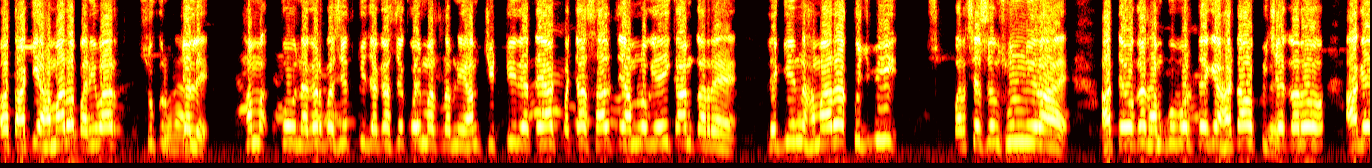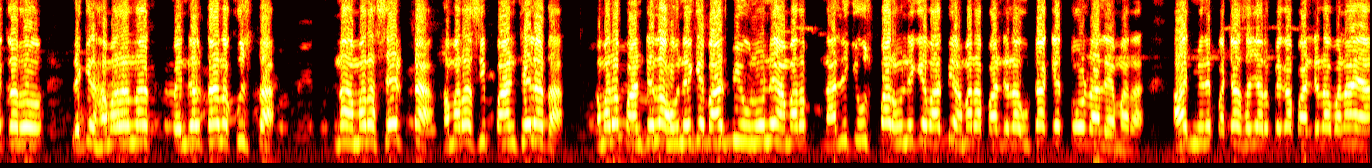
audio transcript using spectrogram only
और ताकि हमारा परिवार सुखरूप चले। हमको नगर परिषद की जगह से कोई मतलब नहीं हम चिट्ठी देते हैं आज पचास साल से हम लोग यही काम कर रहे हैं। लेकिन हमारा कुछ भी प्रशासन सुन नहीं रहा है। आते वक्त हमको बोलते हैं कि हटाओ, पीछे करो, आगे करो। लेकिन हमारा ना पेंडल था, ना कुछ था, ना हमारा सेट था, हमारा सिर्फ़ पान ठेला था। हमारा पांडेला होने के बाद भी उन्होंने हमारा नाली के उस पार होने के बाद भी हमारा पांडेला उठा के तोड़ डाले हमारा। आज मैंने पचास हज़ार रुपए का पांडेला बनाया,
